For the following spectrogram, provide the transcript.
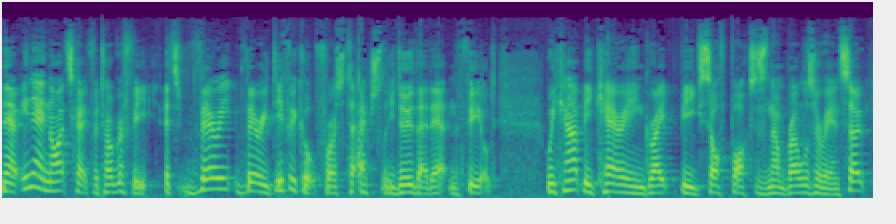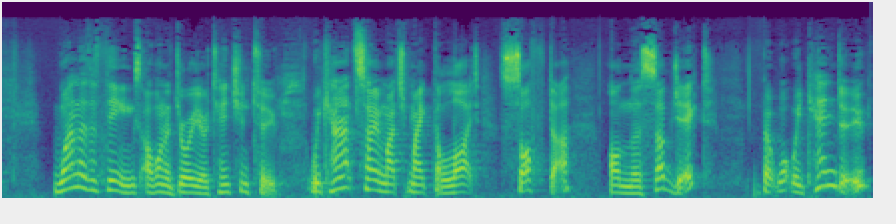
Now, in our nightscape photography, it's very, very difficult for us to actually do that out in the field we can't be carrying great big soft boxes and umbrellas around. So, one of the things I want to draw your attention to, we can't so much make the light softer on the subject, but what we can do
